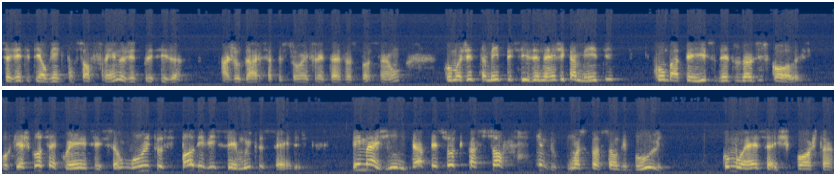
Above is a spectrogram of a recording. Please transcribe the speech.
se a gente tem alguém que está sofrendo, a gente precisa ajudar essa pessoa a enfrentar essa situação. Como a gente também precisa energicamente combater isso dentro das escolas, porque as consequências são muito, podem vir ser muito sérias. Imagine que a pessoa que está sofrendo uma situação de bullying, como essa exposta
